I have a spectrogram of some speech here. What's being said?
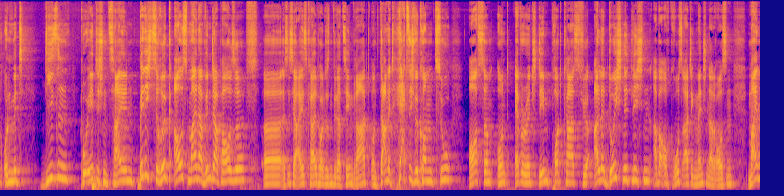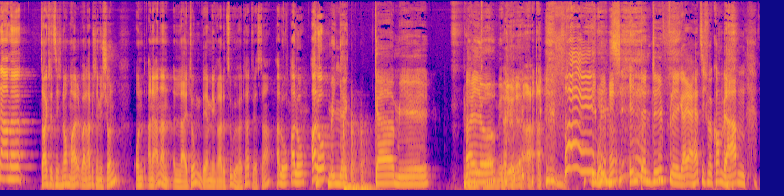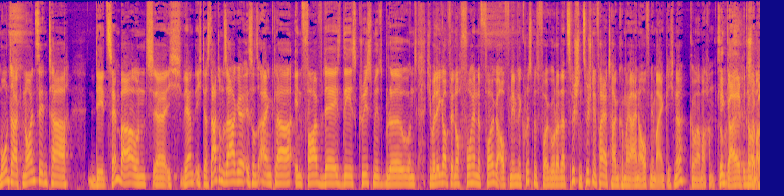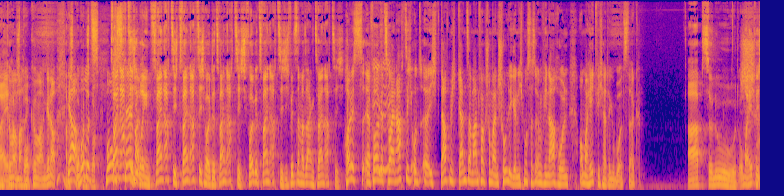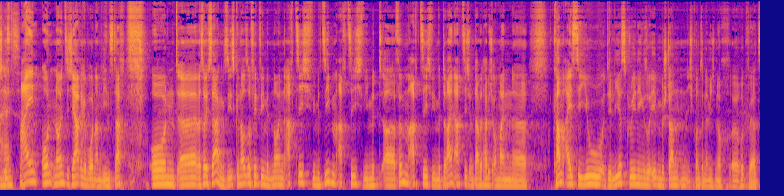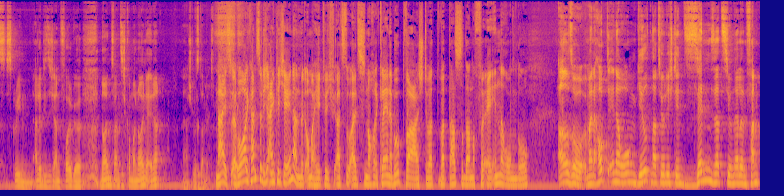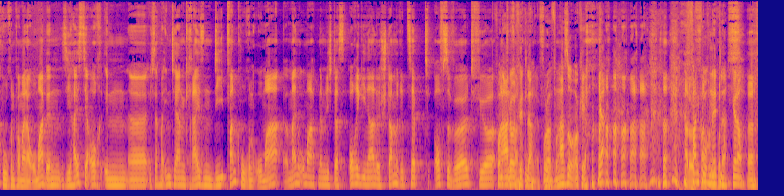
und mit diesen poetischen Zeilen bin ich zurück aus meiner Winterpause. Äh, es ist ja eiskalt, heute sind wieder 10 Grad und damit herzlich willkommen zu Awesome und Average, dem Podcast für alle durchschnittlichen, aber auch großartigen Menschen da draußen. Mein Name sage ich jetzt nicht nochmal, weil habe ich nämlich schon. Und an der anderen Leitung, der mir gerade zugehört hat, wer ist da? Hallo, hallo, hallo. Kamil. Hallo. Ich bin's, Intensivpfleger. Ja, herzlich willkommen. Wir haben Montag, 19. Dezember und äh, ich, während ich das Datum sage, ist uns allen klar, in five days this Christmas blow und ich überlege, ob wir noch vorher eine Folge aufnehmen, eine Christmas-Folge oder dazwischen, zwischen den Feiertagen können wir ja eine aufnehmen eigentlich, ne? Können wir machen. Klingt geil, bin ich können wir dabei. Machen, können wir machen, können wir machen, genau. Hab ja, Bock, Moritz. Moritz 82 Stellmann. übrigens, 82, 82 heute, 82, Folge 82. Ich will es nochmal sagen, 82. Heute ist äh, Folge 82 und äh, ich darf mich ganz am Anfang schon mal entschuldigen. Ich muss das irgendwie nachholen. Oma Hedwig hatte Geburtstag. Absolut. Oma Hedwig ist Scheiße. 91 Jahre geworden am Dienstag. Und äh, was soll ich sagen? Sie ist genauso fit wie mit 89, wie mit 87, wie mit äh, 85, wie mit 83. Und damit habe ich auch mein äh, CAM-ICU Delir-Screening soeben bestanden. Ich konnte nämlich noch äh, rückwärts screenen. Alle, die sich an Folge 29,9 erinnern. Ah, Schluss damit. Nice. Äh, woran kannst du dich eigentlich erinnern mit Oma Hedwig, als du als noch ein kleiner Bub warst? Was, was hast du da noch für Erinnerungen, du? Also, meine Haupterinnerung gilt natürlich den sensationellen Pfannkuchen von meiner Oma, denn sie heißt ja auch in, äh, ich sag mal, internen Kreisen die Pfannkuchen-Oma. Meine Oma hat nämlich das originale Stammrezept of the World für Von Adolf Hitler. Erfunden. von- ach so, okay. Ja, Pfannkuchen Hitler, genau. Boah.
